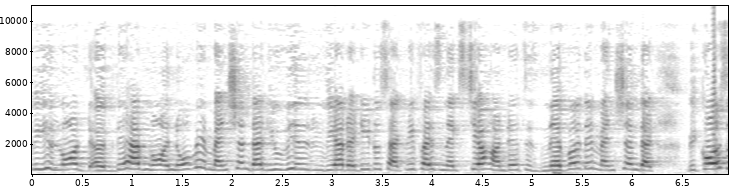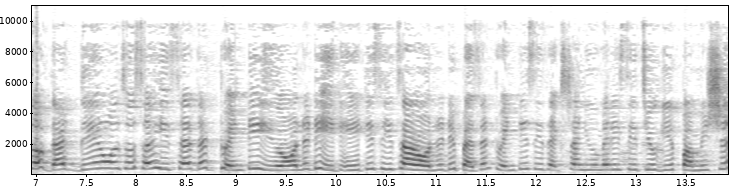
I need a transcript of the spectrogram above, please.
We will not uh, they have no no way mentioned that you will we are ready to sacrifice next year hundreds. Never they mentioned that. Because of that there also sir he said that 20 already 80 80 seats are already present. 20 seats extra numeric seats you give permission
